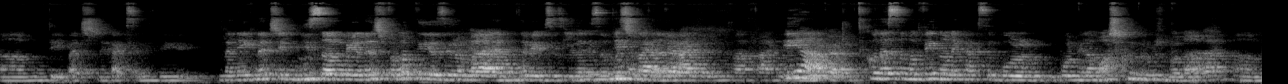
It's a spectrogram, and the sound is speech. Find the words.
um, ti pač nekako se mi zdi. Na nek način niso imeli več proti, oziroma ne vem, se zdi, da niso bili več karakterni. Ja, tako da sem od vedno nekako se bolj, bolj imela moško družbo. No. Um,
